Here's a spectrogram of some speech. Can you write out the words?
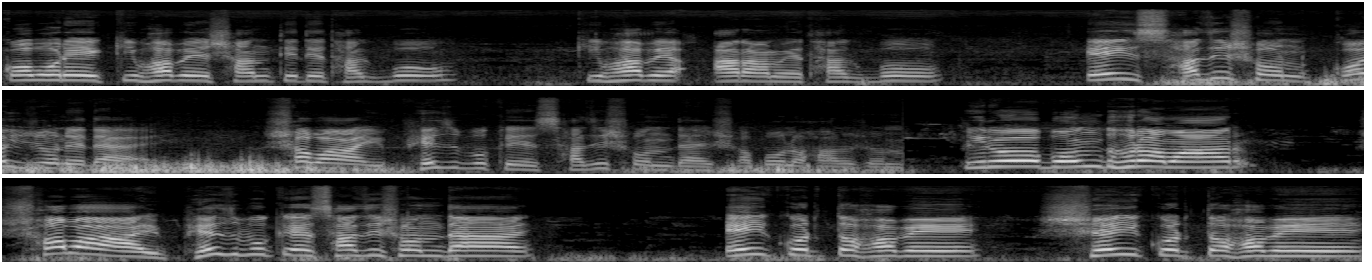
কবরে কীভাবে শান্তিতে থাকব? কীভাবে আরামে থাকব? এই সাজেশন কয়জনে দেয়? সবাই ফেসবুকে সাজেশন দেয় সফল হওয়ার জন্য। প্রিয় বন্ধুরা আমার, সবাই ফেসবুকে সাজেশন দেয়। এই করতে হবে, সেই করতে হবে।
